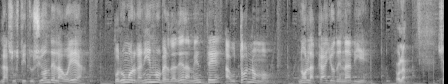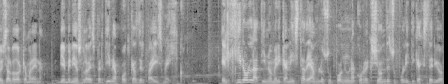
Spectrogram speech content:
la sustitución de la OEA por un organismo verdaderamente autónomo, no lacayo de nadie. Hola, soy Salvador Camarena. Bienvenidos a la Vespertina, podcast del País México. ¿El giro latinoamericanista de AMLO supone una corrección de su política exterior?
